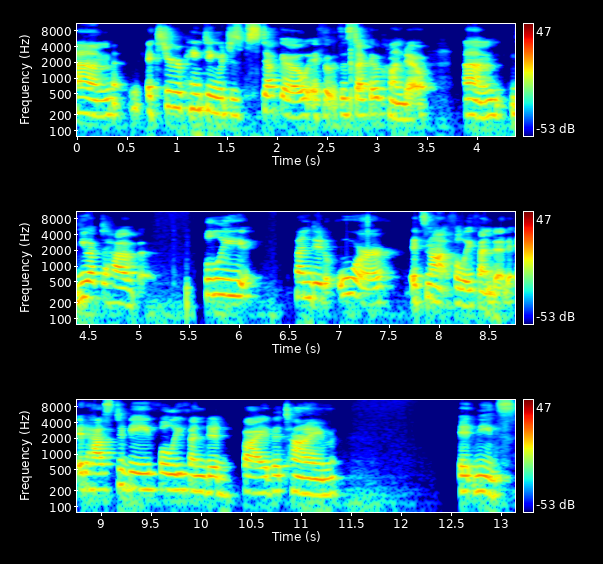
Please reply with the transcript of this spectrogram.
um, exterior painting, which is stucco, if it was a stucco condo. Um, you have to have fully funded, or it's not fully funded. It has to be fully funded by the time it needs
